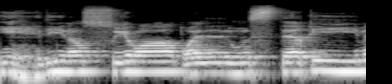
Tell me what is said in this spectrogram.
اهدنا الصراط المستقيم.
